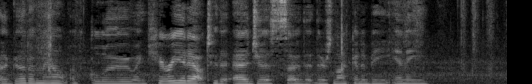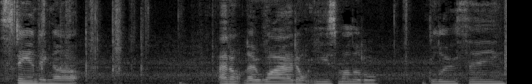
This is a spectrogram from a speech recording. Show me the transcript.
a good amount of glue and carry it out to the edges so that there's not going to be any standing up. I don't know why I don't use my little glue thing.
